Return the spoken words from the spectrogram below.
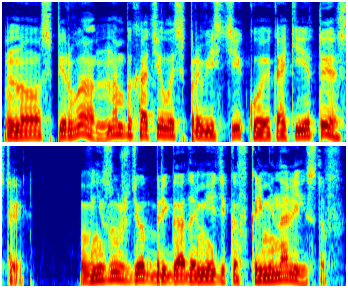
Но сперва нам бы хотелось провести кое-какие тесты. Внизу ждет бригада медиков-криминалистов.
